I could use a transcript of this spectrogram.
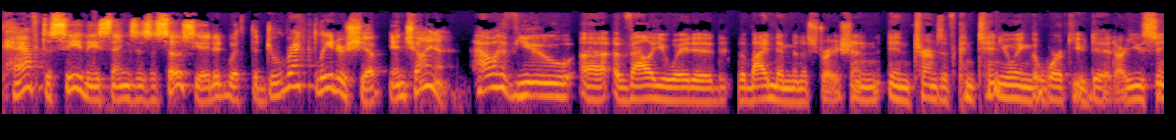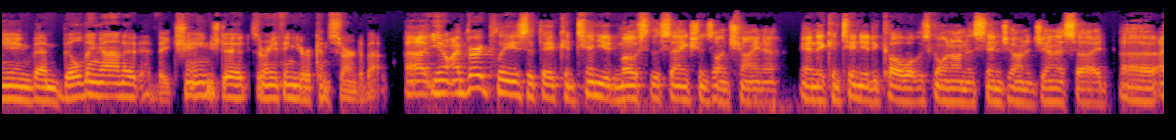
have to see these things as associated with the direct leadership in China. How have you uh, evaluated the Biden administration in terms of continuing the work you did? Are you seeing them building on it? Have they changed it? Is there anything you're concerned about? Uh, you know, I'm very pleased that they've continued most of the sanctions on China and they continue to call what was going on in Xinjiang a genocide. Uh, I,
